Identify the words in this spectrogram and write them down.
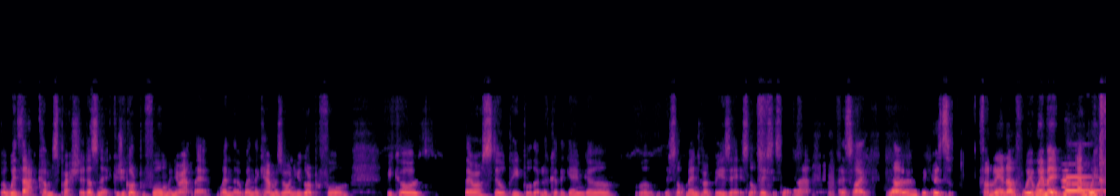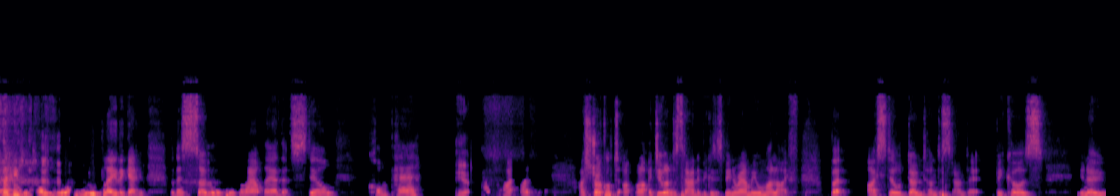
But with that comes pressure, doesn't it? Because you've got to perform when you're out there. When the when the cameras are on, you've got to perform because there are still people that look at the game and go, oh, well, it's not men's rugby, is it? It's not this, it's not that. And it's like, no, because funnily enough, we're women and we're playing the game we play the game. But there's so many people out there that still compare. Yeah. I, I, I struggle to, well, I do understand it because it's been around me all my life, but I still don't understand it because, you know,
